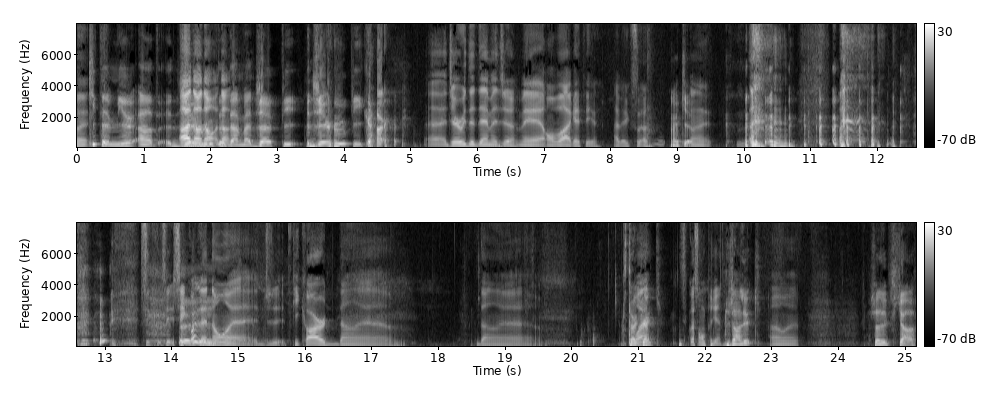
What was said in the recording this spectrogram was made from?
ouais. Qui t'aime mieux entre Ah, Jeru non, non, de non. Damaja pis J'ai Rupi Car? Euh, Jerry de Damager, mais on va arrêter avec ça. Ok. Ouais. c'est quoi le nom euh, du Picard dans. euh, dans. euh, Star ouais. Trek? C'est quoi son prénom Jean-Luc. Ah ouais. Jean-Luc Picard.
